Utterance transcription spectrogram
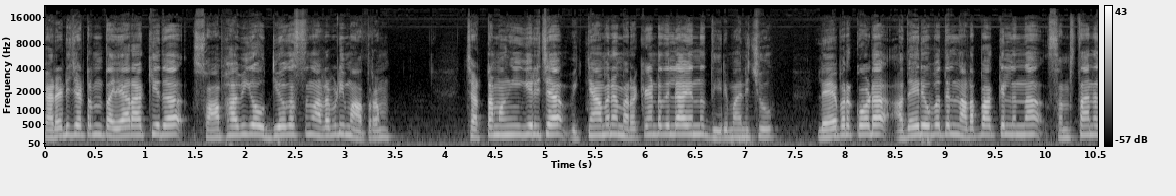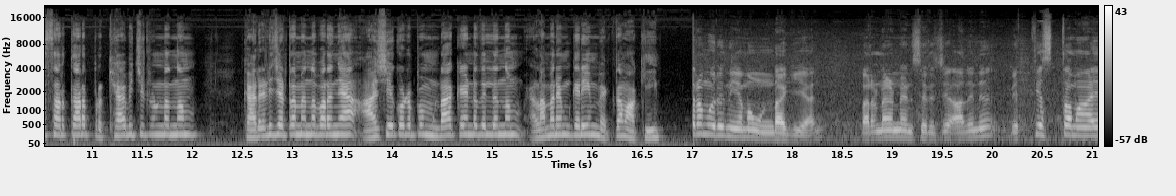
കരട് ചട്ടം തയ്യാറാക്കിയത് സ്വാഭാവിക ഉദ്യോഗസ്ഥ നടപടി മാത്രം. ചട്ടം അംഗീകരിച്ച് വിജ്ഞാപനം ഇറക്കേണ്ടതില്ല എന്ന് തീരുമാനിച്ചു. ലേബർ കോഡ് അതേ രൂപത്തിൽ നടപ്പാക്കില്ലെന്ന് സംസ്ഥാന സർക്കാർ പ്രഖ്യാപിച്ചിട്ടുണ്ടെന്നും കരട് ചട്ടം എന്ന് പറഞ്ഞ് ആശയക്കുഴപ്പം ഉണ്ടാക്കേണ്ടതില്ലെന്നും എളമരം കരീം വ്യക്തമാക്കി. ഒരു നിയമം ഉണ്ടാക്കിയാൽ ഭരണഘടന അനുസരിച്ച് അതിന് വ്യത്യസ്തമായ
